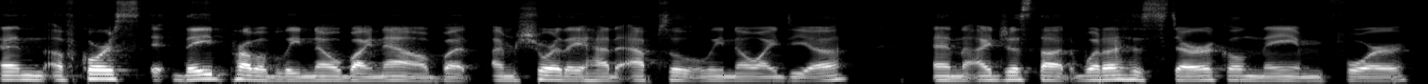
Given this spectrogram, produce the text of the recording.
and of course it, they'd probably know by now but i'm sure they had absolutely no idea and i just thought what a hysterical name for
